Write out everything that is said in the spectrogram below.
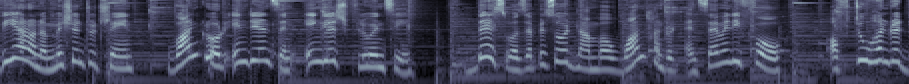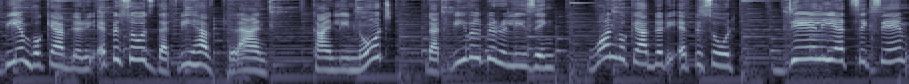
We are on a mission to train 1 crore Indians in English fluency. This was episode number 174 of 200 BM vocabulary episodes that we have planned. Kindly note that we will be releasing one vocabulary episode daily at 6 am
